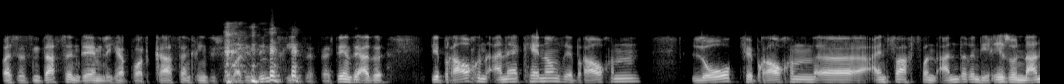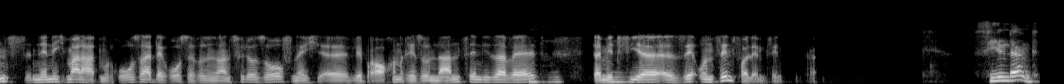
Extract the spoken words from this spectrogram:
was ist denn das für ein dämlicher Podcast, dann kriegen Sie schon mal die Sinnkrise. Verstehen Sie? Also wir brauchen Anerkennung, wir brauchen Lob, wir brauchen äh, einfach von anderen die Resonanz, nenne ich mal, Hartmut Rosa, der große Resonanzphilosoph, nicht? Äh, wir brauchen Resonanz in dieser Welt. Mhm damit mhm. wir äh, uns sinnvoll empfinden können. Vielen Dank.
